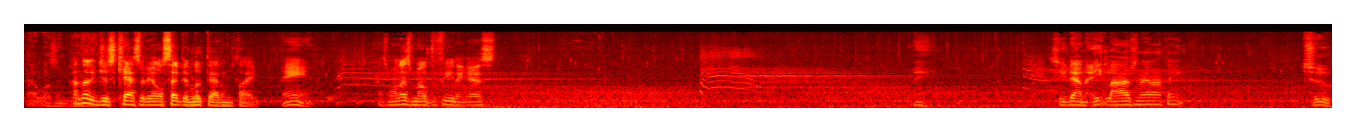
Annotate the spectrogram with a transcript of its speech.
That wasn't good. I know they just cast it. They all sat there and looked at him like, man, that's one less mouth to feed, I guess. Man. So you're down to eight lives now, I think? Two.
